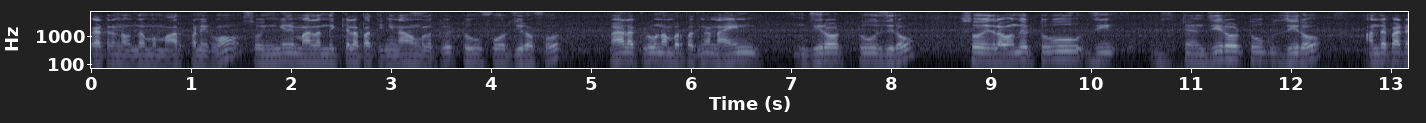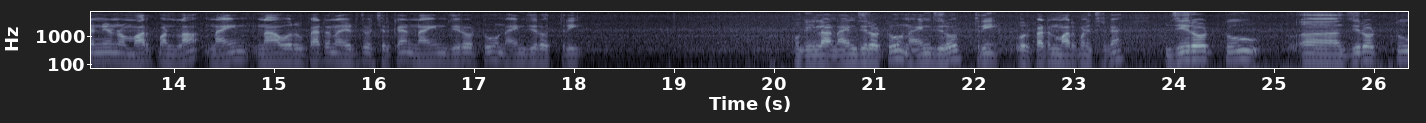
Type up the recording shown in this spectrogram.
பேட்டர்னை வந்து நம்ம மார்க் பண்ணிடுவோம். ஸோ இங்கே மேலேருந்து கீழே பார்த்தீங்கன்னா உங்களுக்கு டூ ஃபோர் ஜீரோ ஃபோர் மேலே க்ளூ நம்பர் பார்த்தீங்கன்னா nine zero two zero so இதில் வந்து டூ ஜி ஜீரோ டூ ஜீரோ அந்த பேட்டர்னையும் நம்ம மார்க் பண்ணலாம். நைன் நான் ஒரு பேட்டர்னை எடுத்து வச்சுருக்கேன். Nine zero two nine zero three ஓகேங்களா? Nine zero two nine zero three ஒரு பேட்டர்ன் மார்க் பண்ணி வச்சுருக்கேன். ஜீரோ டூ ஜீரோ டூ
